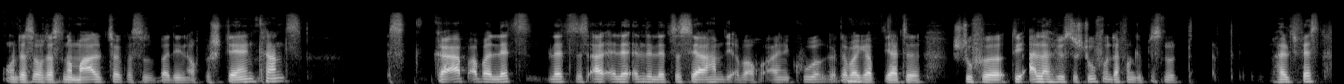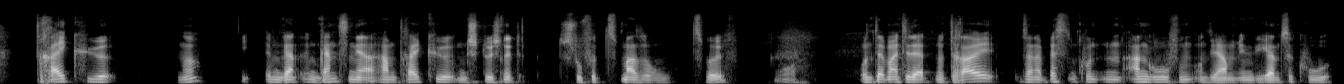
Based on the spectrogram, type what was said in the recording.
Und das ist auch das normale Zeug, was du bei denen auch bestellen kannst. Es gab aber letzt, letztes, äh, Ende letztes Jahr haben die aber auch eine Kuh dabei Mhm. gehabt, die hatte Stufe, die allerhöchste Stufe und davon gibt es nur, halt fest, drei Kühe, ne? Im, Im ganzen Jahr haben drei Kühe einen Durchschnitt Stufe Maserung 12. Und der meinte, der hat nur drei seiner besten Kunden angerufen und die haben ihm die ganze Kuh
